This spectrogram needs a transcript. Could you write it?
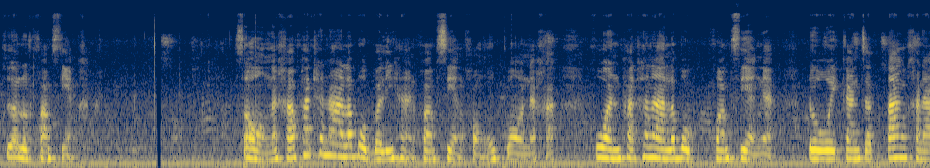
เพื่อลดความเสี่ยงค่ะ 2. นะคะ พัฒนาระบบบริหารความเสี่ยงขององค์กรนะคะ ควรพัฒนาระบบความเสี่ยงเนี่ย โดยการจัดตั้งคณะ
